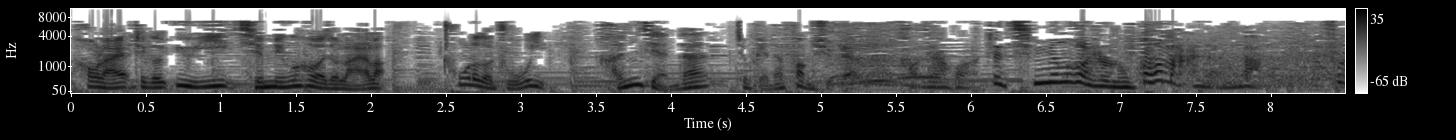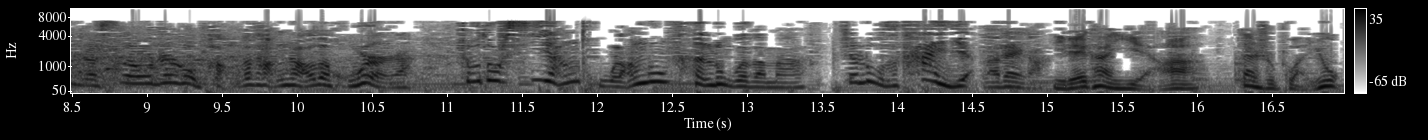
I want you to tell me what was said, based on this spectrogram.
后来这个御医秦明鹤就来了，出了个主意，很简单，就给他放血。好家伙，这秦明鹤是罗马人吧，顺着丝绸之路跑到唐朝的胡人啊，这不都是西洋土郎中的路子吗？这路子太野了，这个你别看野啊，但是管用。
